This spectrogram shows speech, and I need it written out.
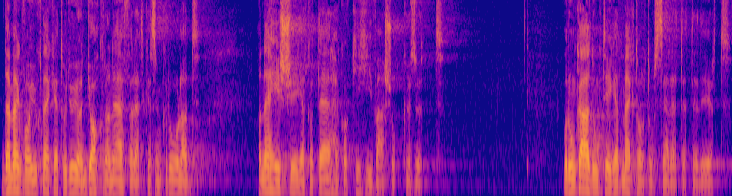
de megvalljuk neked, hogy olyan gyakran elfeledkezünk rólad a nehézségek, a terhek, a kihívások között. Urunk, áldunk téged megtartó szeretetedért.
